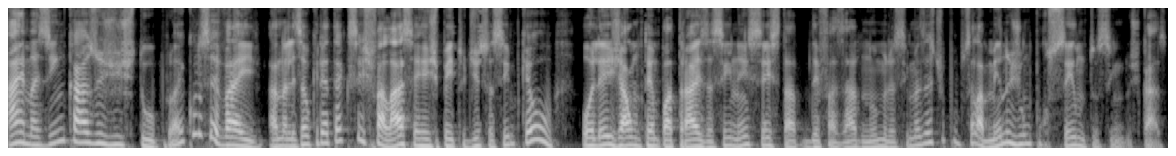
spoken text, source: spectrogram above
ai, mas em casos de estupro? Aí quando você vai analisar, eu queria até que vocês falassem a respeito disso, assim, porque eu olhei já um tempo atrás, assim, nem sei se está defasado o número, assim, mas é tipo, sei lá, menos de 1%, assim, dos casos.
